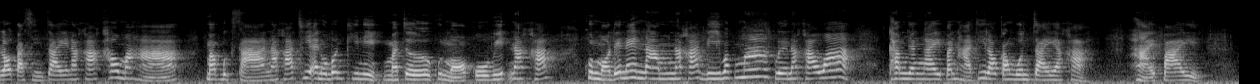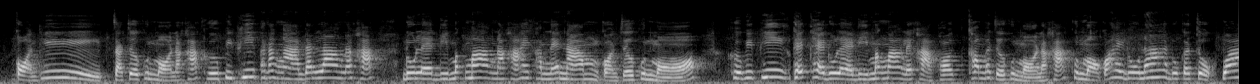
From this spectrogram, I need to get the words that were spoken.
เราตัดสินใจนะคะ เข้ามาหามาปรึกษานะคะ ที่อนุบลคลินิกมาเจอคุณหมอโควิดนะคะ คุณหมอได้แนะนำนะคะ ดีมากๆเลยนะคะว่าทำยังไงปัญหาที่เรากังวลใจอะค่ะ หายไป ก่อนที่จะเจอคุณหมอนะคะ คือพี่ๆพนักงานด้านล่างนะคะ ดูแลดีมากๆนะคะ ให้คำแนะนำก่อนเจอคุณหมอ คือพี่ๆเทคแคร์ดูแลดีมากๆเลยค่ะพอเข้ามาเจอคุณหมอนะคะ คุณหมอก็ให้ดูหน้าดูกระจกว่า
